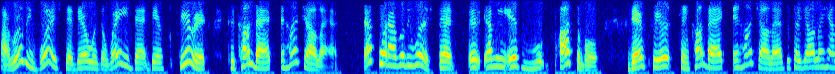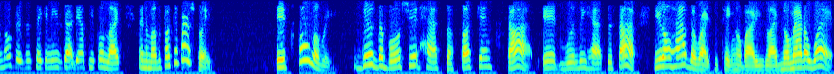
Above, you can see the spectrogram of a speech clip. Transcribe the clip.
I really wish that there was a way that their spirit could come back and hunt y'all ass. That's what I really wish. That uh, I mean, it's possible. Their spirits can come back and haunt y'all ass because y'all ain't have no business taking these goddamn people's life in the motherfucking first place. It's foolery. The, the bullshit has to fucking stop. It really has to stop. You don't have the right to take nobody's life, no matter what.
